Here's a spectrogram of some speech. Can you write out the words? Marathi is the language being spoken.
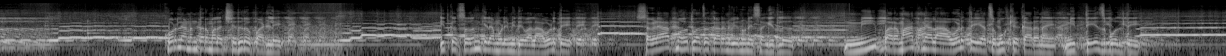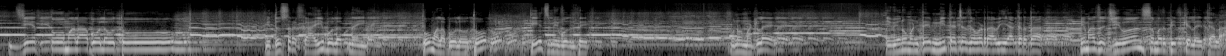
कोरल्यानंतर मला छिद्र पाडले. इतकं सहन केल्यामुळे मी देवाला आवडते. सगळ्यात महत्वाचं कारण वेणूने सांगितलं. मी परमात्म्याला आवडते याचं मुख्य कारण आहे. मी तेच बोलते. जे तो मला बोलवतो मी दुसरं काही बोलत नाही. तो मला बोलवतो तेच मी बोलते. म्हणून म्हटलंय ती वेणू म्हणते मी त्याच्याजवळ राहावी याकरता मी माझं जीवन समर्पित केलंय त्याला.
